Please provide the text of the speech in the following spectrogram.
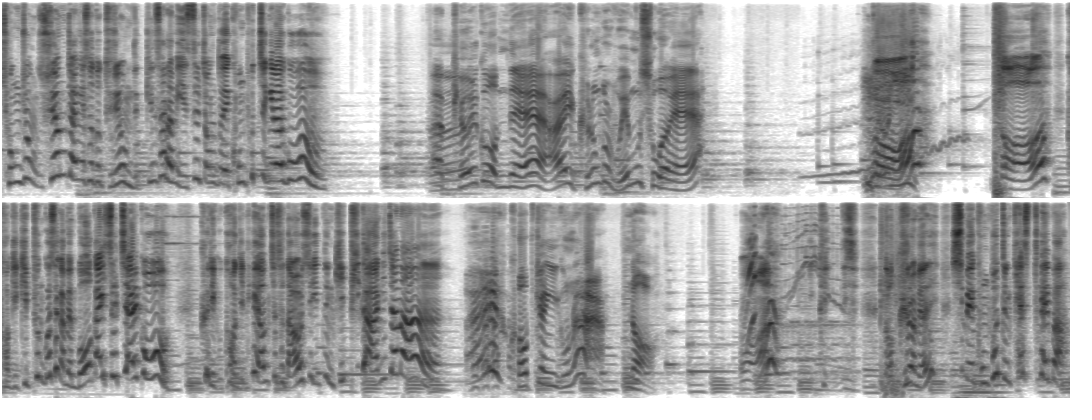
종종 수영장에서도 두려움 느낀 사람이 있을 정도의 공포증이라고. 아 별거 없네. 아이 그런 걸 왜 무서워해? 뭐? 너 거기 깊은 곳에 가면 뭐가 있을지 알고 그리고 거긴 헤엄쳐서 나올 수 있는 깊이가 아니잖아. 아이 겁쟁이구나. 너. 어? 그, 너 그러면 심해 공포증 테스트 해봐.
